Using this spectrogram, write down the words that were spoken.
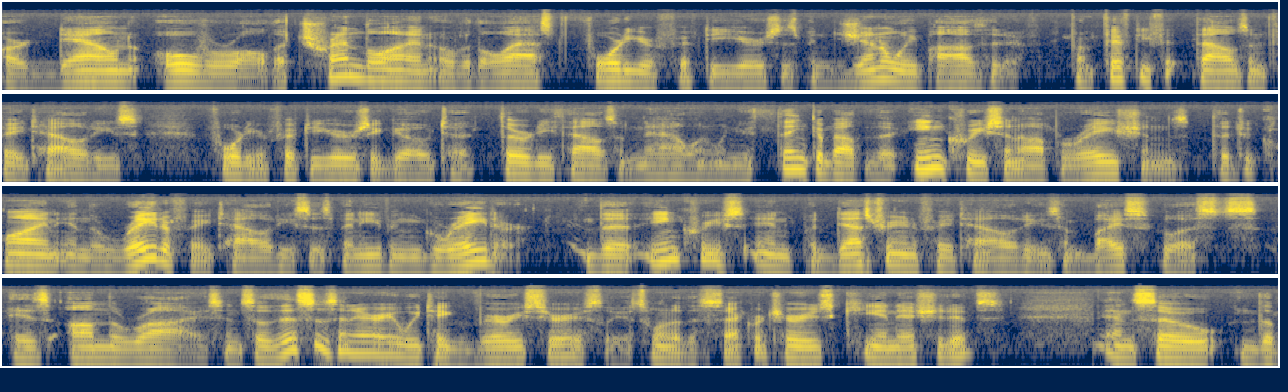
are down overall. The trend line over the last 40 or 50 years has been generally positive from 50,000 fatalities 40 or 50 years ago to 30,000 now. And when you think about the increase in operations, the decline in the rate of fatalities has been even greater. The increase in pedestrian fatalities and bicyclists is on the rise. And so this is an area we take very seriously. It's one of the Secretary's key initiatives. And so the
